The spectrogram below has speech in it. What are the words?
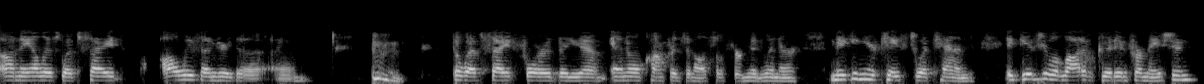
on ALA's website, always under the um, the website for the um, annual conference and also for midwinter, making your case to attend. It gives you a lot of good information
